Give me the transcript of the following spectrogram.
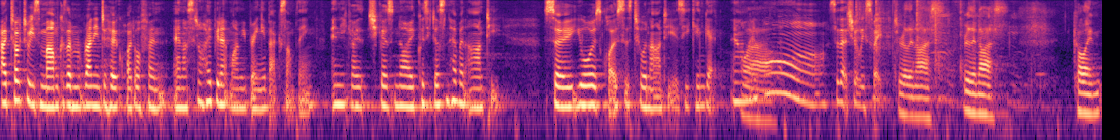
I talked to his mum because I run into her quite often, and I said, "I hope you don't mind me bringing back something." And he goes, she goes, "No, because he doesn't have an auntie." So you're as closest to an auntie as he can get. And I went, oh, so that's really sweet. It's really nice. Really nice. Colleen,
